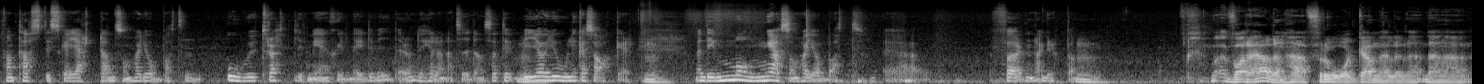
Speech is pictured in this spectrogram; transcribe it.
fantastiska hjärtan som har jobbat outtröttligt med enskilda individer under hela den här tiden. Så det, mm. vi gör ju olika saker. Mm. Men det är många som har jobbat eh, för den här gruppen. Mm. Var är den här frågan, eller den här,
